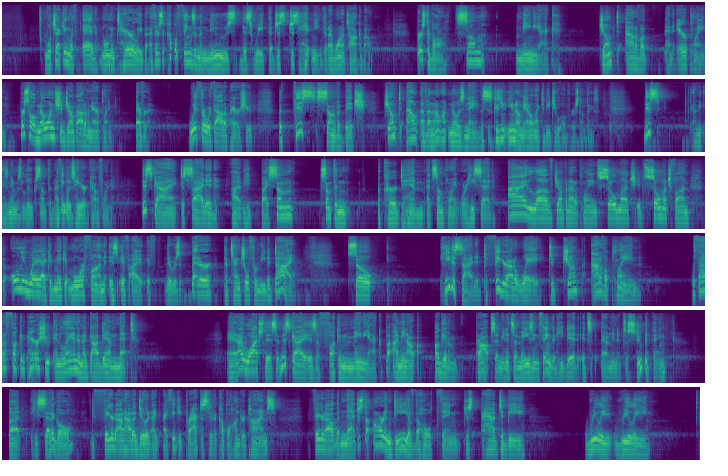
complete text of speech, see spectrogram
we'll check in with Ed momentarily, but there's a couple things in the news this week that just, just hit me that I want to talk about. First of all, some maniac jumped out of a, an airplane. First of all, no one should jump out of an airplane ever with or without a parachute. But this son of a bitch jumped out of, and I don't know his name. This is because you, you know me. I don't like to be too well versed on things. This, I think his name was Luke something. I think it was here in California. This guy decided uh, he, by some something occurred to him at some point where he said, I love jumping out of planes so much. It's so much fun. The only way I could make it more fun is if I, if there was a better potential for me to die. So he decided to figure out a way to jump out of a plane without a fucking parachute and land in a goddamn net. And I watched this, and this guy is a fucking maniac. But I mean, I'll, I'll give him props. I mean, it's an amazing thing that he did. It's, I mean, it's a stupid thing, but he set a goal. He figured out how to do it. I, I think he practiced it a couple hundred times. Figured out the net, just the R and D of the whole thing just had to be really, really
